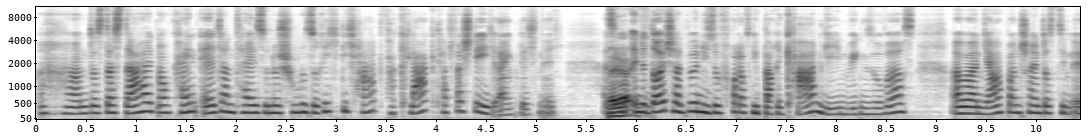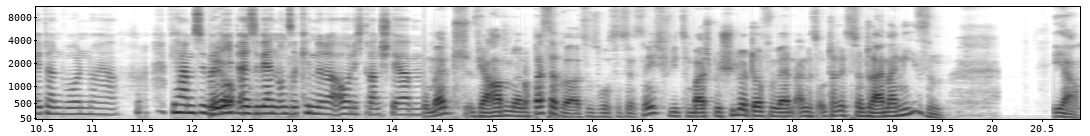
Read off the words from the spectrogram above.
Aha, Und dass, dass da halt noch kein Elternteil so eine Schule so richtig hart verklagt hat, verstehe ich eigentlich nicht. Also Naja, in, Deutschland würden die sofort auf die Barrikaden gehen wegen sowas. Aber in Japan scheint das den Eltern wohl, naja, wir haben es überlebt, Ja. also werden unsere Kinder da auch nicht dran sterben. Moment, wir haben ja noch bessere, also so ist es jetzt nicht, wie zum Beispiel Schüler dürfen während eines Unterrichts nur dreimal niesen. Ja.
